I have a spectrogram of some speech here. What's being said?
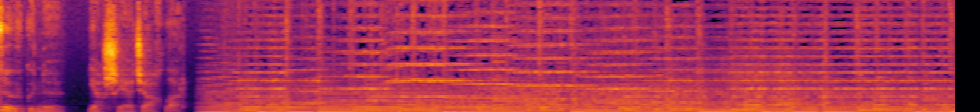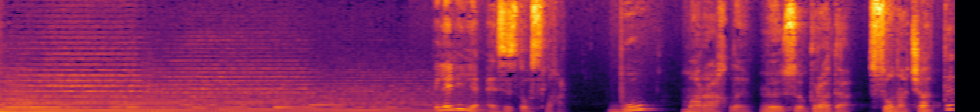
zövqünü yaşayacaqlar. Beləliklə əziz dostlar, bu maraqlı mövzu burada sona çatdı.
